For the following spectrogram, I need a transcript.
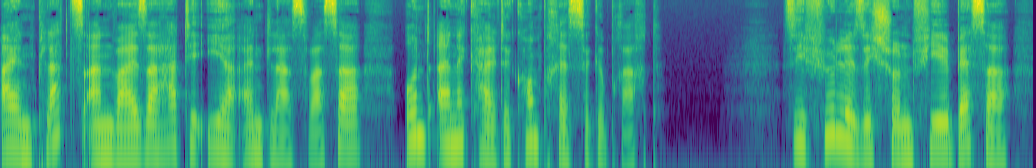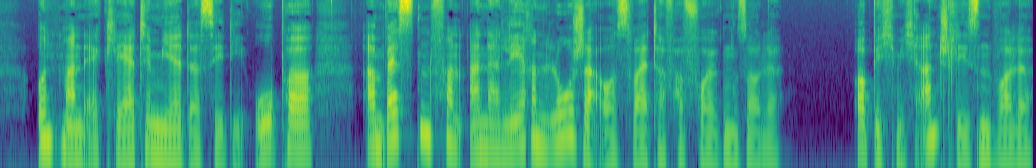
Ein Platzanweiser hatte ihr ein Glas Wasser und eine kalte Kompresse gebracht. Sie fühle sich schon viel besser, und man erklärte mir, dass sie die Oper am besten von einer leeren Loge aus weiterverfolgen solle. Ob ich mich anschließen wolle?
